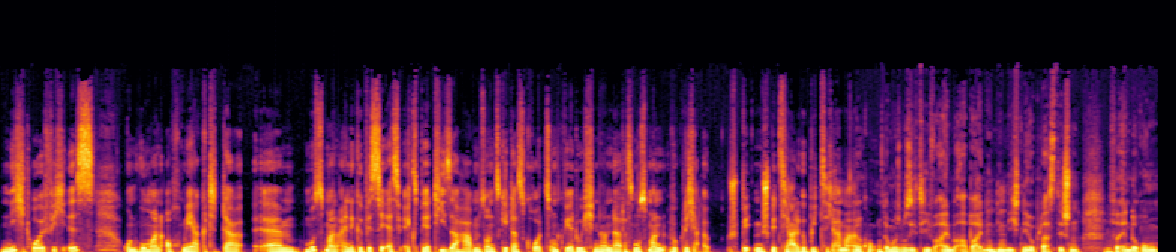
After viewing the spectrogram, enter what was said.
nicht häufig ist und wo man auch merkt, da ähm, muss man eine gewisse Expertise haben, sonst geht das kreuz und quer durcheinander. Das muss man wirklich äh, im Spezialgebiet sich einmal angucken. Ja, da muss man sich tief einarbeiten in mhm. die nicht neoplastischen Veränderungen.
